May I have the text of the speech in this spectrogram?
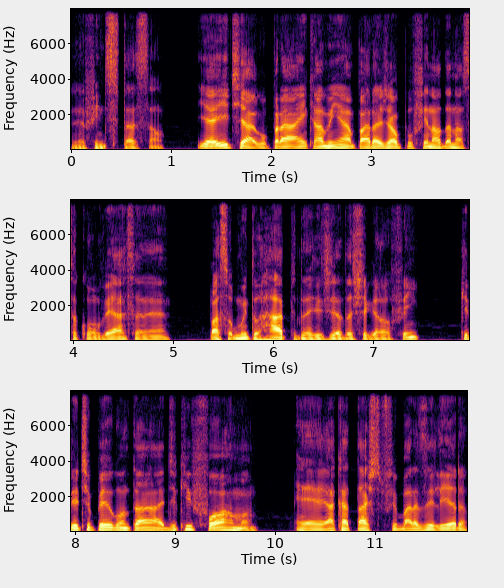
Né? Fim de citação. E aí, Tiago, para encaminhar para já para o final da nossa conversa, né? Passou muito rápido, né? a gente já está chegando ao fim. Queria te perguntar de que forma é, a catástrofe brasileira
